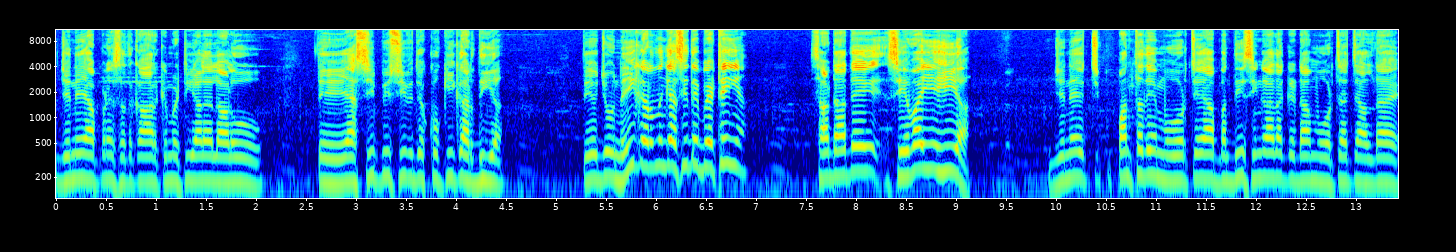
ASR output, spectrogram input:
ਜਿਨੇ ਆਪਣੇ ਸਤਕਾਰ ਕਮੇਟੀ ਵਾਲੇ ਲਾ ਲਓ ਤੇ ਐਸਜੀਪੀਸੀ ਵੀ ਦੇਖੋ ਕੀ ਕਰਦੀ ਆ। ਤੇ ਜੋ ਨਹੀਂ ਕਰਨਗੇ, ਅਸੀਂ ਤੇ ਬੈਠੇ ਹੀ ਆ। ਸਾਡਾ ਤੇ ਸੇਵਾ ਹੀ ਇਹੀ ਆ। ਜਿਨੇ ਪੰਥ ਦੇ ਮੋਰਚੇ ਆ, ਬੰਦੀ ਸਿੰਘਾਂ ਦਾ ਕਿੱਡਾ ਮੋਰਚਾ ਚੱਲਦਾ ਹੈ।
